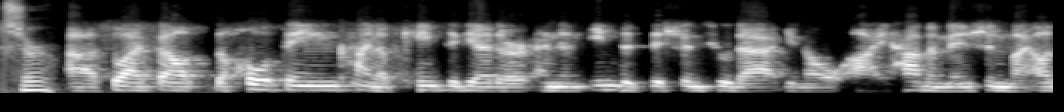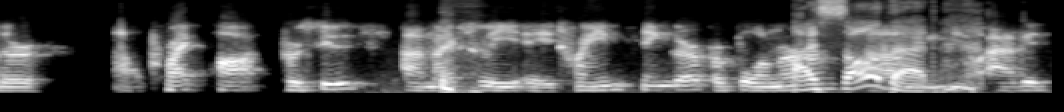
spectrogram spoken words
Sure. Uh, so I felt the whole thing kind of came together, and then in addition to that, you know, I haven't mentioned my other uh, crackpot pursuits. I'm actually a trained singer performer. I saw um, that. You know, avid.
